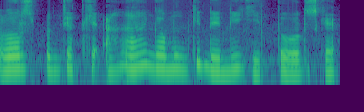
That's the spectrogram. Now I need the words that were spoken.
Lu harus pencet kayak ah nggak mungkin deh nih gitu. Terus kayak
